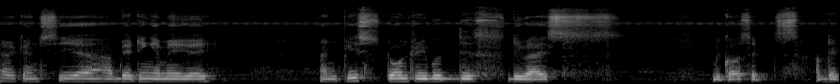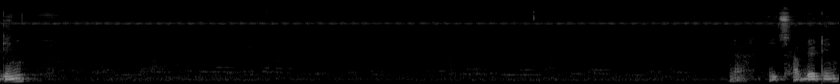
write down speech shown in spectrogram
I can see uh, updating MIUI and please don't reboot this device because it's updating. Yeah it's updating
